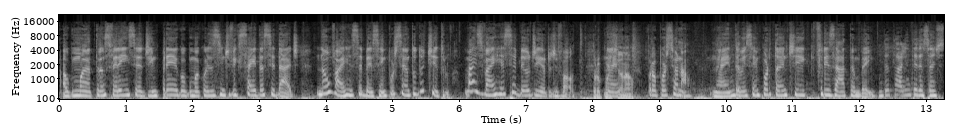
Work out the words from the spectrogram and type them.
alguma transferência de emprego, alguma coisa assim, tive que sair da cidade. Não vai receber 100% do título, mas vai receber o dinheiro de volta. Proporcional. Né? Proporcional. Né? Então isso é importante frisar também. Um detalhe interessante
